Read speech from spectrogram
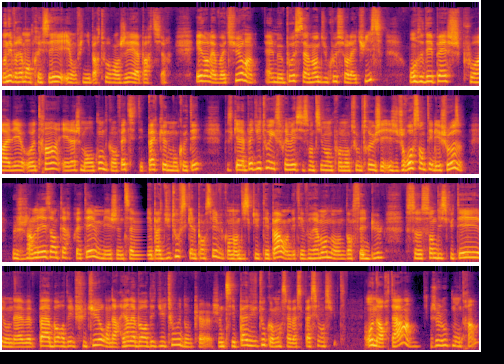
on est vraiment pressé et on finit par tout ranger et à partir. Et dans la voiture, elle me pose sa main du coup sur la cuisse on se dépêche pour aller au train et là je me rends compte qu'en fait c'était pas que de mon côté parce qu'elle a pas du tout exprimé ses sentiments pendant tout le truc. Je ressentais les choses, j'en les interprétais mais je ne savais pas du tout ce qu'elle pensait vu qu'on n'en discutait pas. On était vraiment dans, cette bulle sans, discuter. On n'avait pas abordé le futur, on n'a rien abordé du tout donc euh, je ne sais pas du tout comment ça va se passer ensuite. On est en retard, je loupe mon train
